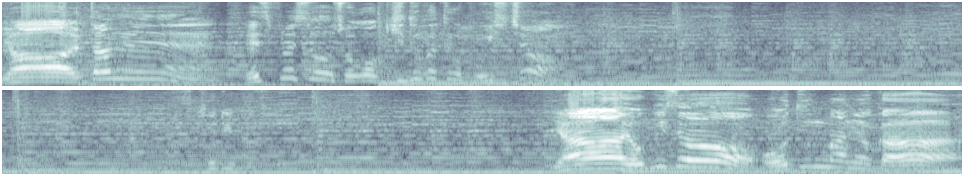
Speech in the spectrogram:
야 일단은 에스프레소 저거 기둥 같은 거 보이시죠? 스토리 보세요 야 여기서 어둠 마녀가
